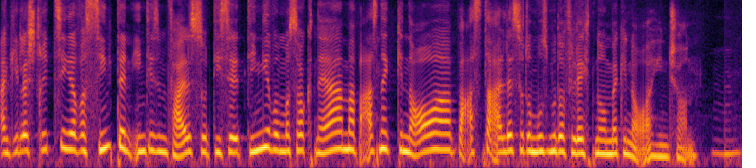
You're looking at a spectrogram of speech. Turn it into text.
Angela Stritzinger, was sind denn in diesem Fall so diese Dinge, wo man sagt, naja, man weiß nicht genauer, was da alles oder muss man da vielleicht noch mal genauer hinschauen? Mhm.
